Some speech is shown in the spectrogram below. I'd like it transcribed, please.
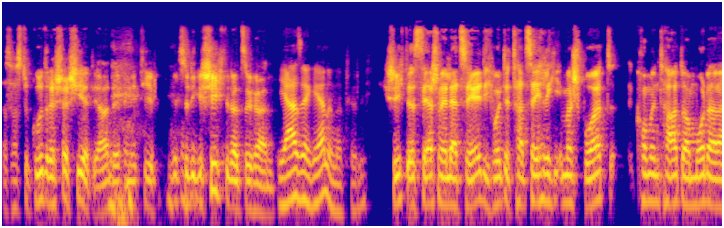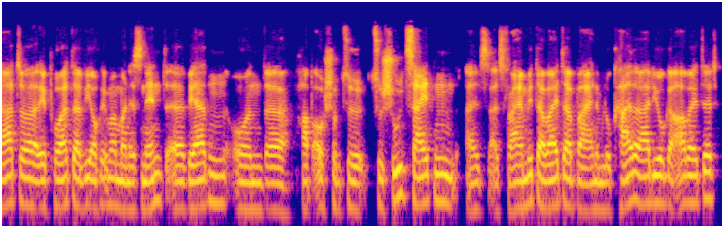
Das hast du gut recherchiert, ja, definitiv. Willst du die Geschichte dazu hören? Ja, sehr gerne, natürlich. Die Geschichte ist sehr schnell erzählt. Ich wollte tatsächlich immer Sportkommentator, Moderator, Reporter, wie auch immer man es nennt, äh, werden und äh, habe auch schon zu, zu Schulzeiten als, als freier Mitarbeiter bei einem Lokalradio gearbeitet.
